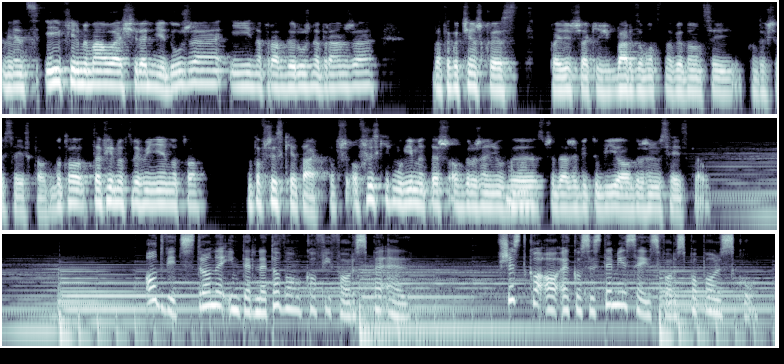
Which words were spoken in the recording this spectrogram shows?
Więc i firmy małe, średnie, duże i naprawdę różne branże, dlatego ciężko jest powiedzieć o jakiejś bardzo mocno wiodącej w kontekście Sales Cloud, bo to te firmy, które wymieniłem, no to, no to wszystkie tak. To, o wszystkich mówimy też o wdrożeniu w mhm. sprzedaży B2B, o wdrożeniu Sales Cloud. Odwiedź stronę internetową coffeeforce.pl. Wszystko o ekosystemie Salesforce po polsku.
